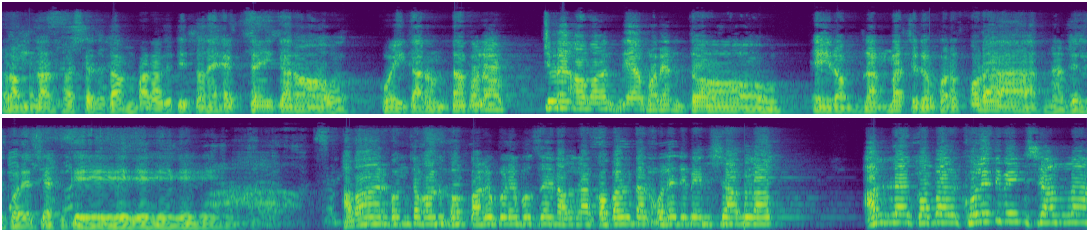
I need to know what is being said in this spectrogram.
রমজান মাসের দাম বাড়ার পিছনে একটাই কারণ। ওই কারণটা হলো চুরে আওয়াজ দেয়া বলেন তো, এই রমজান মাসের উপর কোরআন নাজিল করেছেন কে? আমার বন্ধুগণ, খুব ভালো করে বুঝলেন, আল্লাহ কপালটা খুলে দিবে ইনশাআল্লাহ। আল্লাহ কপাল খুলে দিবে ইনশাআল্লাহ।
